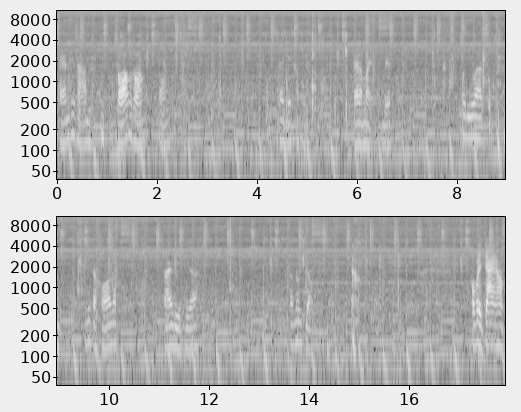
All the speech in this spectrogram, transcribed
แผนที่สามสองสองสองใส่เด็กครับผมแต่ละใหม่เบสพอดีว่า นี่แต่ขอกับสายหลีดเหลือกับน้องเกี่ยว เขาไปจ่ายนะครับ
